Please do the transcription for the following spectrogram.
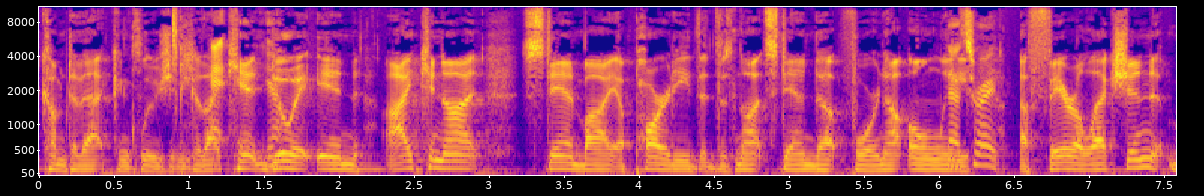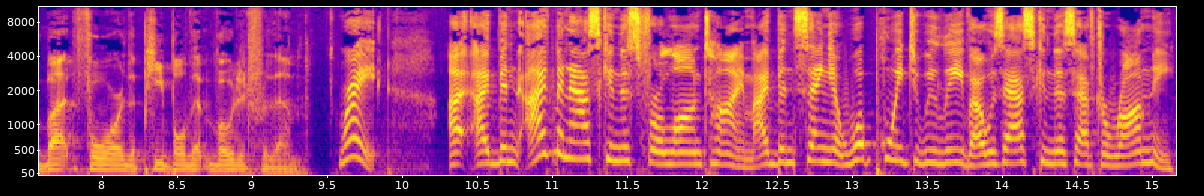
come to that conclusion because I Uh, can't yeah. do it in. I cannot stand by a party that does not stand up for not only That's right. a fair election but for the people that voted for them. Right. I, I've been I've been asking this for a long time. I've been saying, at what point do we leave? I was asking this after Romney.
